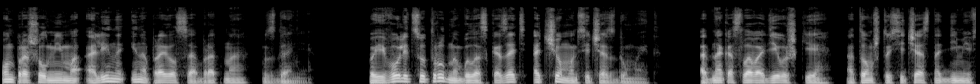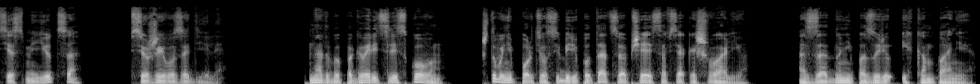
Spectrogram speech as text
он прошел мимо Алины и направился обратно в здание. По его лицу трудно было сказать, о чем он сейчас думает. Однако слова девушки о том, что сейчас над ними все смеются, все же его задели. Надо бы поговорить с Лесковым, чтобы не портил себе репутацию, общаясь со всякой швалью а заодно не позорил их компанию.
